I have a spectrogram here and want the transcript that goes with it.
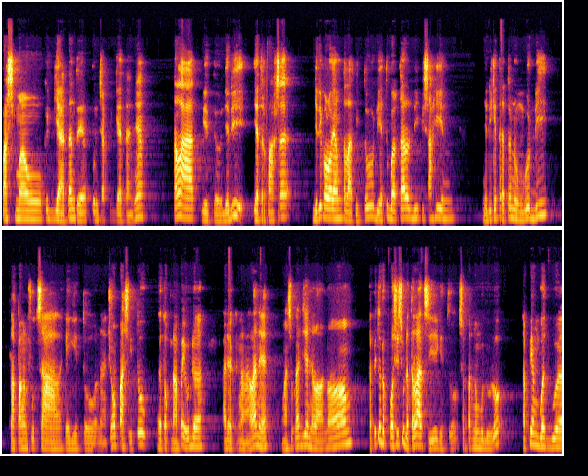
pas mau kegiatan tuh ya, puncak kegiatannya telat gitu. Jadi ya terpaksa. Jadi kalau yang telat itu dia tuh bakal dipisahin. Jadi kita tuh nunggu di lapangan futsal kayak gitu. Nah, cuma pas itu nggak tahu kenapa ya udah ada kenalan ya, masuk aja nyelonong. Tapi itu udah posisi udah telat sih gitu. Sempat nunggu dulu, tapi yang buat gue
